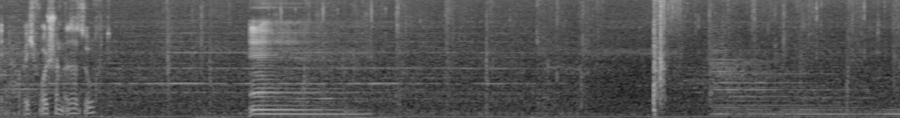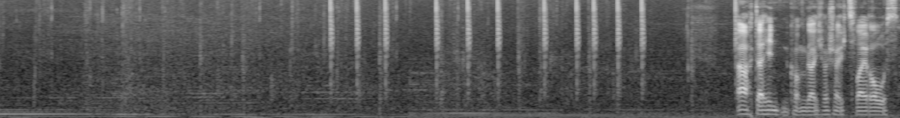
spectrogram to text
Den habe ich wohl schon untersucht. Äh. Ach, da hinten kommen gleich wahrscheinlich zwei raus.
